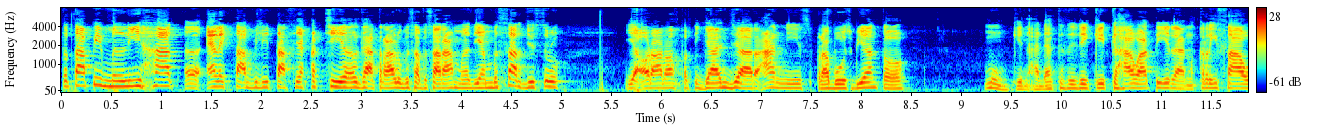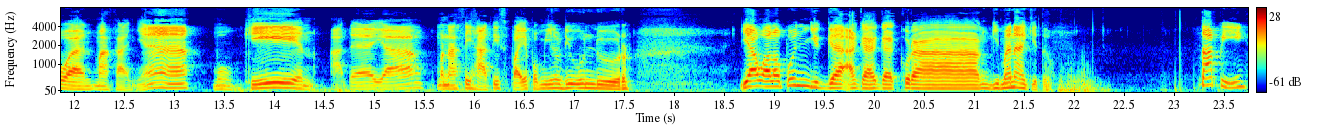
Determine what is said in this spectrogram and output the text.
Tetapi melihat uh, elektabilitasnya kecil, gak terlalu besar-besar amat, yang besar justru ya orang-orang seperti Ganjar, Anies, Prabowo Subianto, mungkin ada sedikit kekhawatiran, kerisauan. Makanya mungkin ada yang menasihati supaya pemilu diundur. Ya walaupun juga agak-agak kurang gimana gitu. Tapi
